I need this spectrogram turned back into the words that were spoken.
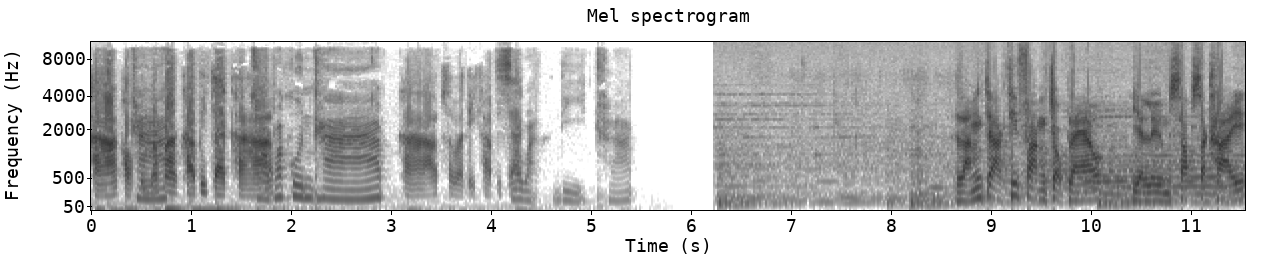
ครับขอบคุณครับมากๆครับพี่แจ็คครัขอบบพระคุณครับ ครับ สวัสดีครับพี่สแจ็ควัสดีครับ หลังจากที่ฟังจบแล้ว อย่าลืม Subscribe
